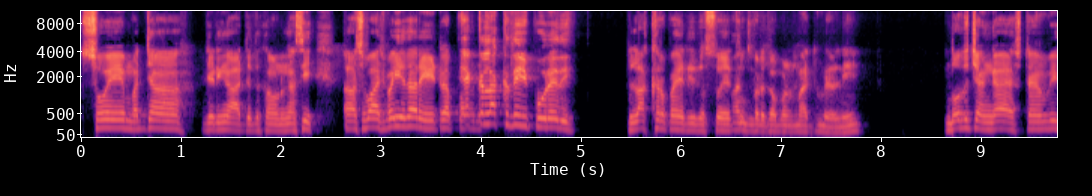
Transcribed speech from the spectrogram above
ਸੋ ਇਹ ਮੱਝਾਂ ਜਿਹੜੀਆਂ ਅੱਜ ਦਿਖਾਉਣੀਆਂ ਸੀ। ਸੁਭਾਸ਼ ਭਾਈ ਇਹਦਾ ਰੇਟ ਆਪਾਂ 1 ਲੱਖ ਦੀ ਪੂਰੇ ਦੀ। ਲੱਖ ਰੁਪਏ ਦੀ ਦੱਸੋ ਇਹ ਹਾਂਜੀ। ਗੱਬਣ ਮੱਝ ਮਿਲਣੀ। ਦੁੱਧ ਚੰਗਾ ਇਸ ਟਾਈਮ ਵੀ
